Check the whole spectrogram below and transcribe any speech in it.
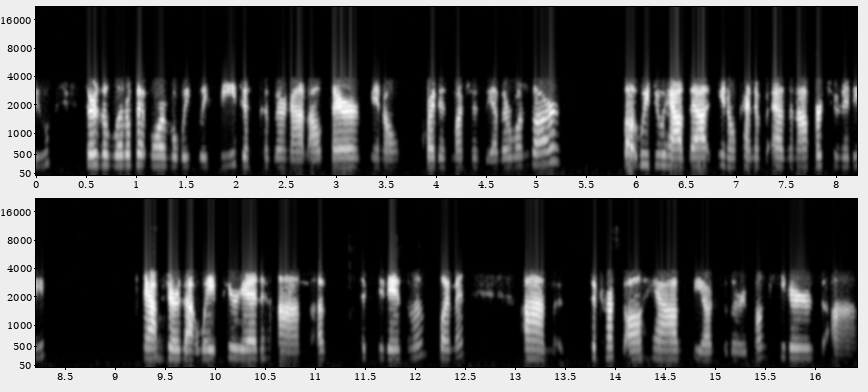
too. There's a little bit more of a weekly fee just because they're not out there you know quite as much as the other ones are. But we do have that you know kind of as an opportunity after that wait period um, of 60 days of employment. Um, the trucks all have the auxiliary bunk heaters. Um,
